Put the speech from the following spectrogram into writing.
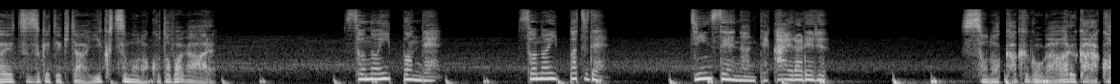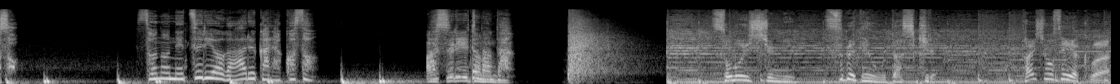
え続けてきたいくつもの言葉がある。その一本でその一発で人生なんて変えられる。その覚悟があるからこそその熱量があるからこそ。アスリートなんだ。その一瞬に全てを出し切れ。大正製薬は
